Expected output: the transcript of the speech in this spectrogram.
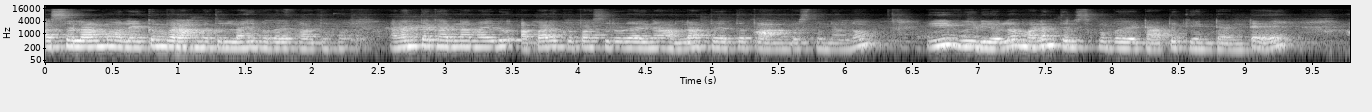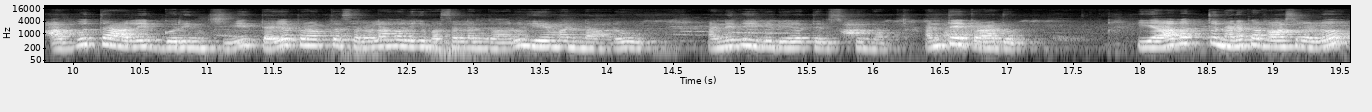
అస్సలాము అయికం వరహమతుల్లాహి వబర్కాతుహు. అనంత కరుణామయుడు అపార కృపాసురుడు అయిన అల్లాహ్ పేరుతో ప్రారంభిస్తున్నాను. ఈ వీడియోలో మనం తెలుసుకోబోయే టాపిక్ ఏంటంటే అబు తాలిబ్ గురించి దైవ ప్రవక్త సలలాహు అలహి గారు ఏమన్నారు అనేది ఈ వీడియోలో తెలుసుకుందాం. అంతేకాదు యావత్తు నరక వాసులలో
